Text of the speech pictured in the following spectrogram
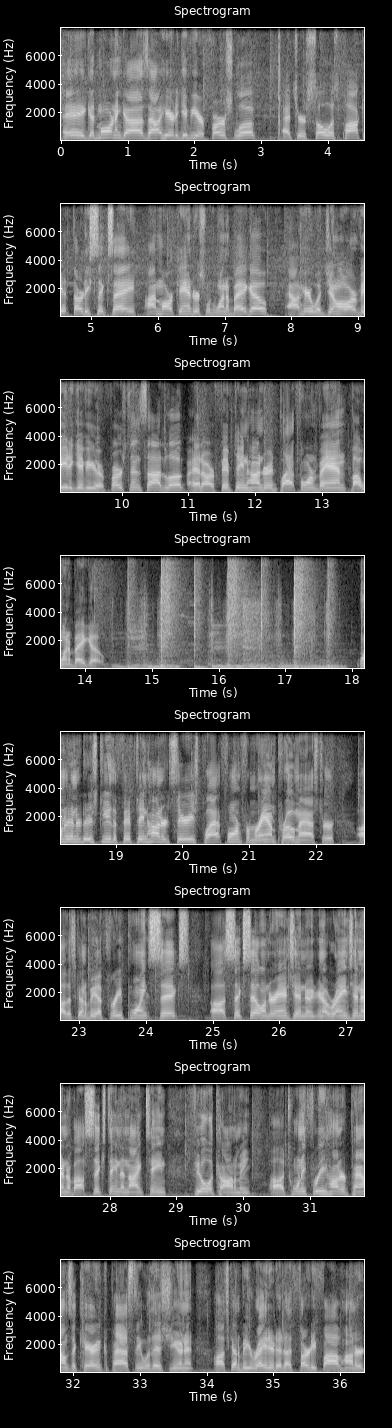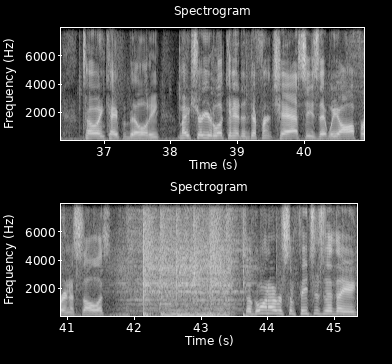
Hey, good morning guys. Out here to give you your first look at your Solis Pocket 36A. I'm Mark Andress with Winnebago, out here with General RV to give you your first inside look at our 1500 platform van by Winnebago. Want to introduce to you the 1500 series platform from Ram ProMaster. Uh, that's going to be a 3.6 uh, six cylinder engine, you know, ranging in about 16 to 19 fuel economy. Uh, 2,300 pounds of carrying capacity with this unit. Uh, it's going to be rated at a 3,500 towing capability. Make sure you're looking at the different chassis that we offer in the Solis. So going over some features of the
